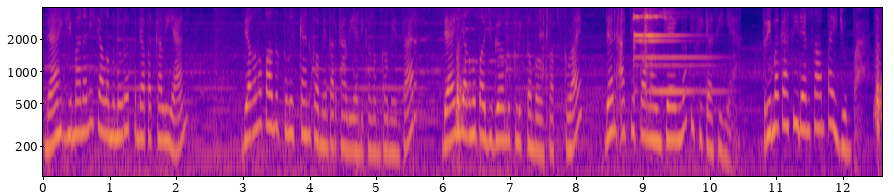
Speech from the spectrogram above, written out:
Nah, gimana nih kalau menurut pendapat kalian? Jangan lupa untuk tuliskan komentar kalian di kolom komentar. Dan jangan lupa juga untuk klik tombol subscribe dan aktifkan lonceng notifikasinya. Terima kasih dan sampai jumpa.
